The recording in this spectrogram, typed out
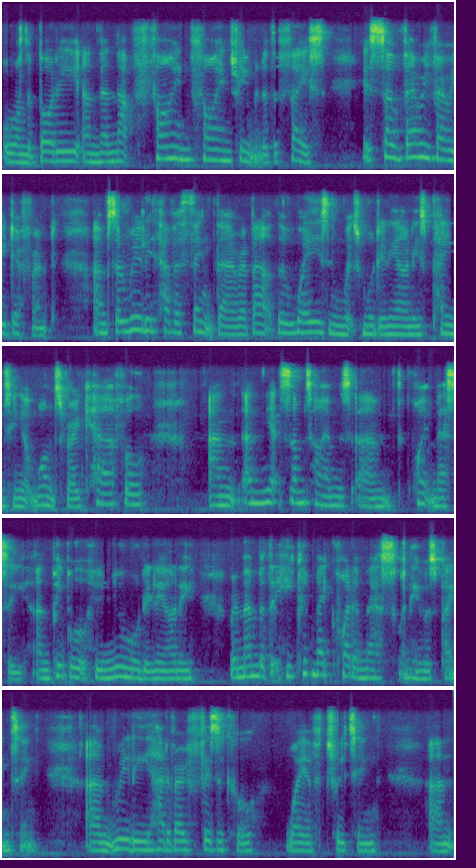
or on the body and then that fine, fine treatment of the face is so very, very different. Um, so really have a think there about the ways in which Modigliani's painting at once very careful and, and yet sometimes um, quite messy. And people who knew Modigliani remember that he could make quite a mess when he was painting. Um, really had a very physical way of treating um,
